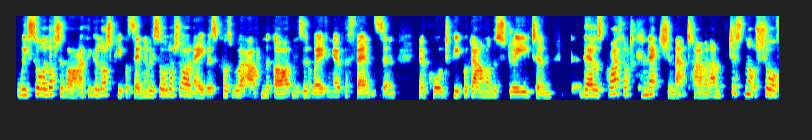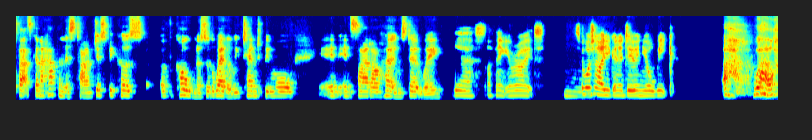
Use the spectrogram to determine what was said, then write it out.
we saw a lot of our, I think a lot of people said, you know, we saw a lot of our neighbours because we were out in the gardens and waving over the fence and, you know, calling to people down on the street. And there was quite a lot of connection that time. And I'm just not sure if that's going to happen this time, just because of the coldness of the weather. We tend to be more in, inside our homes, don't we? Yes, I think you're right. Mm. So, what are you going to do in your week? Uh, well,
